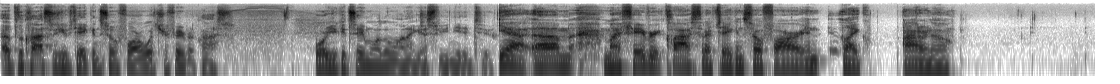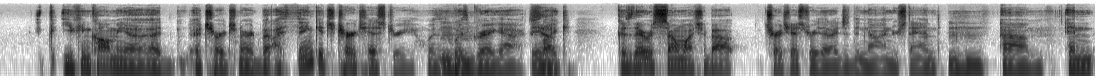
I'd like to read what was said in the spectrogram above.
of the classes you've taken so far? What's your favorite class? Or you could say more than one, I guess, if you needed to. Yeah, um, my favorite class that I've taken so far, and like I don't know, you can call me a, a, a church nerd, but I think it's church history with with Greg Axe. Yeah. Like, because there was so much about church history that I just did not understand. Um, and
